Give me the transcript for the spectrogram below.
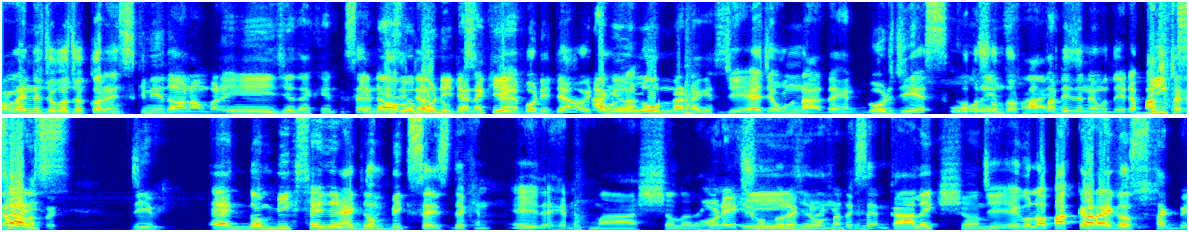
অনলাইনে যোগাযোগ করেন স্ক্রিনে দেওয়া নাম্বারে এই যে দেখেন এটা হবে বডিটা নাকি? হ্যাঁ বডিটা ওইটা আগে হলো ওন্নাটা গেছে। জি এই যে উন্না দেখেন গর্জিয়াস কত সুন্দর। পাতা ডিজাইনের মধ্যে এটা বিগ টাকা কালার আছে। জি। একদম বিগ সাইজের একদম বিগ সাইজ দেখেন এই দেখেন। মাশাআল্লাহ দেখেন অনেক সুন্দর একটা ওড়না, দেখছেন? কালেকশন জি এগুলা পাক্কা রাইগস থাকবে।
